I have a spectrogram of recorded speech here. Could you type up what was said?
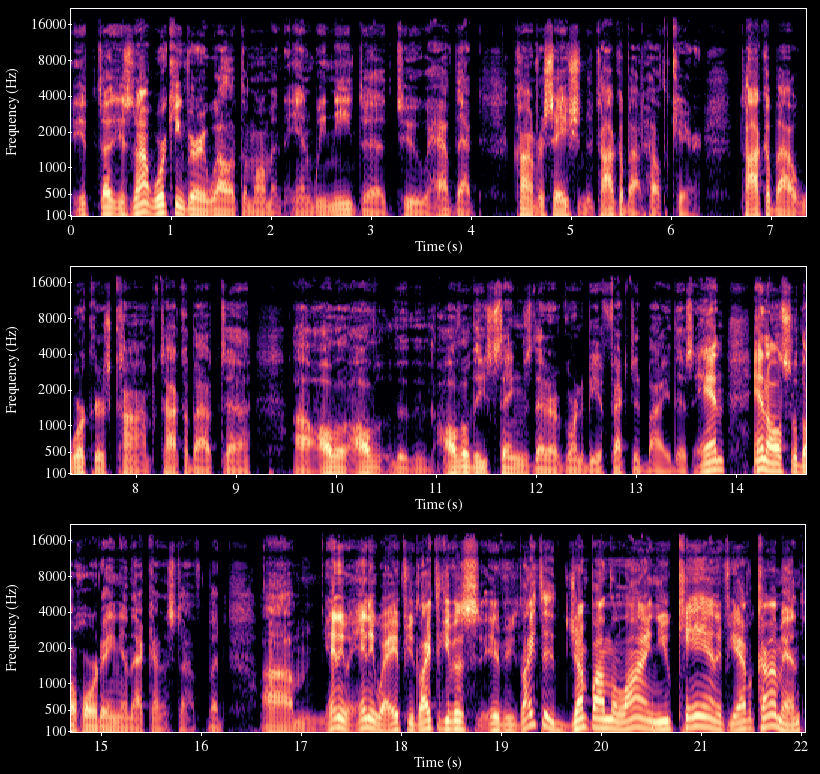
it it's not working very well at the moment and we need to to have that conversation to talk about health care talk about workers comp talk about uh, uh, all all the, all of these things that are going to be affected by this and and also the hoarding and that kind of stuff. But um, anyway anyway if you'd like to give us if you'd like to jump on the line you can if you have a comment.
